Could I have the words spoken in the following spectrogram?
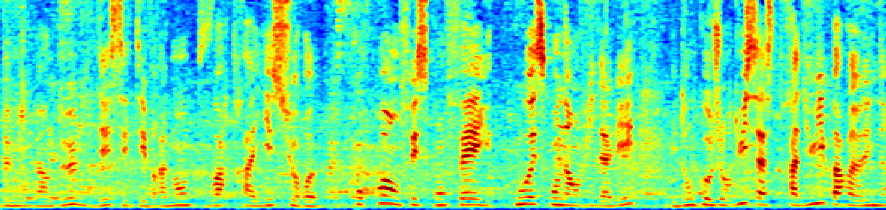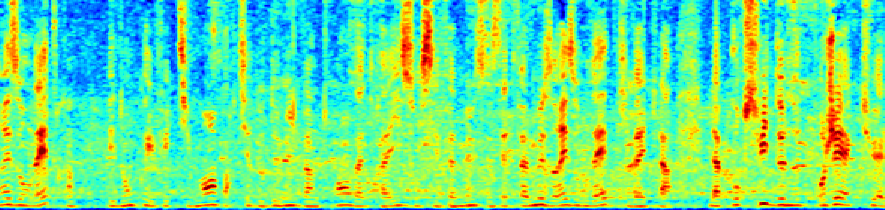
2022, l'idée c'était vraiment de pouvoir travailler sur pourquoi on fait ce qu'on fait, où est-ce qu'on a envie d'aller et donc aujourd'hui, ça se traduit par une raison d'être. Et donc effectivement, à partir de 2023, on va travailler sur ces fameuses, cette fameuse raison d'être qui va être la, la poursuite de notre projet actuel.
